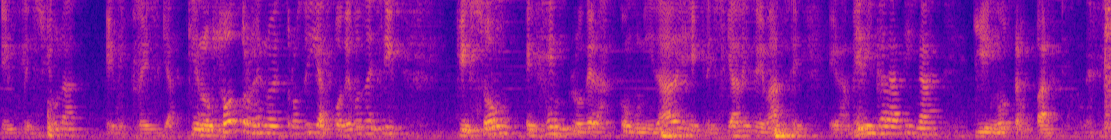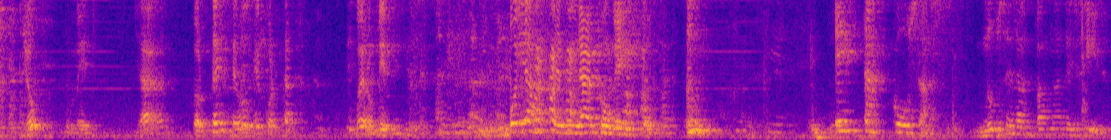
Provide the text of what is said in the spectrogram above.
eclesiola en iglesia, que nosotros en nuestros días podemos decir que son ejemplo de las comunidades eclesiales de base en América Latina y en otras partes. Yo me Ya corté, tengo que cortar. Bueno, miren, voy a terminar con esto. Estas cosas no se las van a decir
